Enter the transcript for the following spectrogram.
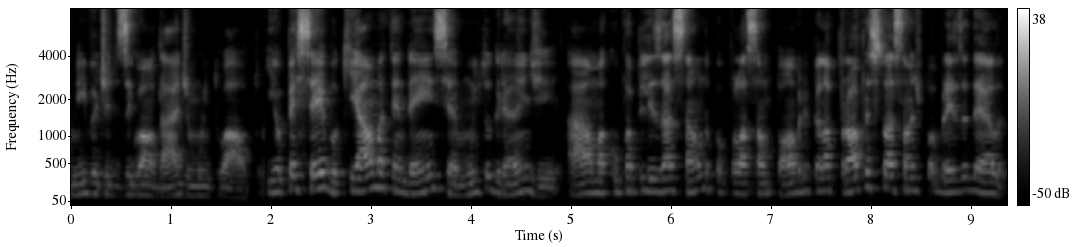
nível de desigualdade muito alto. E eu percebo que há uma tendência muito grande a uma culpabilização da população pobre pela própria situação de pobreza dela.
